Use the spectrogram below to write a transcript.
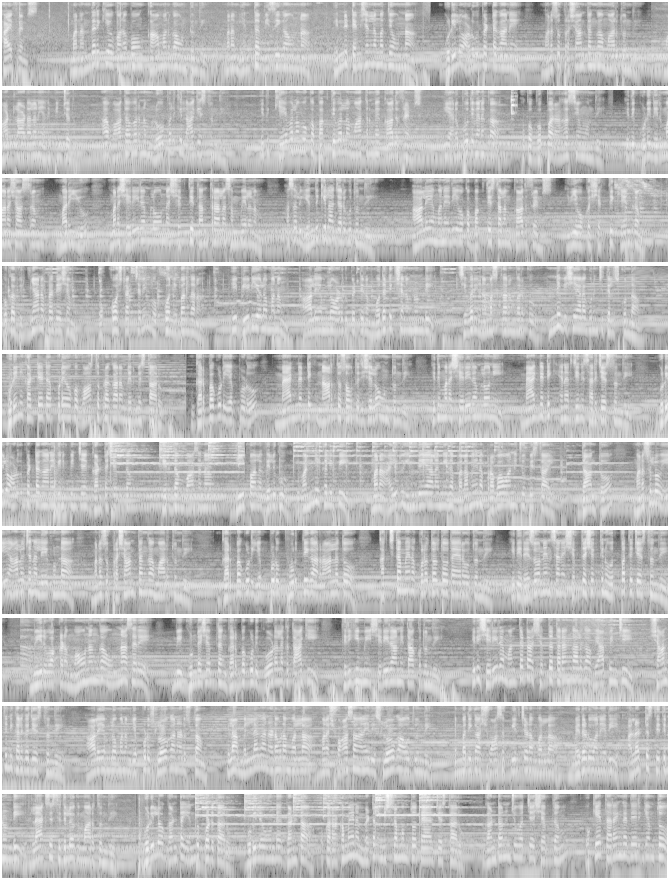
Hi friends మనందరికీ ఒక అనుభవం కామన్గా ఉంటుంది. మనం ఎంత బిజీగా ఉన్నా ఎన్ని టెన్షన్ల మధ్య ఉన్నా గుడిలో అడుగు పెట్టగానే మనసు ప్రశాంతంగా మారుతుంది. మాట్లాడాలని అనిపించదు. ఆ వాతావరణం లోపలికి లాగేస్తుంది. ఇది కేవలం ఒక భక్తి వల్ల మాత్రమే కాదు ఫ్రెండ్స్. ఈ అనుభూతి వెనుక ఒక గొప్ప రహస్యం ఉంది. ఇది గుడి నిర్మాణ శాస్త్రం మరియు మన శరీరంలో ఉన్న శక్తి తంత్రాల సమ్మేళనం. అసలు ఎందుకు ఇలా జరుగుతుంది? ఆలయం అనేది ఒక భక్తి స్థలం కాదు ఫ్రెండ్స్. ఇది ఒక శక్తి కేంద్రం. ఒక విజ్ఞాన ప్రదేశం ఒక్కో స్ట్రక్చరింగ్ ఒక్కో నిబంధన. ఈ వీడియోలో మనం ఆలయంలో అడుగుపెట్టిన మొదటి క్షణం నుండి చివరి నమస్కారం వరకు అన్ని విషయాల గురించి తెలుసుకుందాం. గుడిని కట్టేటప్పుడే ఒక వాస్తు ప్రకారం నిర్మిస్తారు. గర్భగుడి ఎప్పుడు మ్యాగ్నెటిక్ నార్త్ సౌత్ దిశలో ఉంటుంది. ఇది మన శరీరంలోని మ్యాగ్నెటిక్ ఎనర్జీని సరిచేస్తుంది. గుడిలో అడుగుపెట్టగానే వినిపించే గంట శబ్దం తీర్థం వాసన దీపాల వెలుగు ఇవన్నీ కలిపి మన ఐదు ఇంద్రియాల మీద బలమైన ప్రభావాన్ని చూపిస్తాయి. దాంతో మనసులో ఏ ఆలోచన లేకుండా మనసు ప్రశాంతంగా మారుతుంది. గర్భగుడి ఎప్పుడు పూర్తిగా రాళ్ళతో ఖచ్చితమైన కొలతలతో తయారవుతుంది. ఇది రెజోనెన్స్ అనే శబ్దశక్తిని ఉత్పత్తి చేస్తుంది. మీరు అక్కడ మౌనంగా ఉన్నా సరే మీ గుండె శబ్దం గర్భగుడి గోడలకు తాకి తిరిగి మీ శరీరాన్ని తాకుతుంది. ఇది శరీరం అంతటా శబ్ద తరంగాలుగా వ్యాపించి శాంతిని కలుగజేస్తుంది. ఆలయంలో మనం ఎప్పుడు స్లోగా నడుస్తాం. ఇలా మెల్లగా నడవడం వల్ల మన శ్వాస అనేది స్లోగా అవుతుంది. నెమ్మదిగా శ్వాస పీల్చడం వల్ల మెదడు అనేది అలర్ట్ స్థితి నుండి రిలాక్స్ స్థితిలోకి మారుతుంది. గుడిలో గంట ఎందుకు కొడతారు గుడిలో ఉండే గంట ఒక రకమైన మెటల్ మిశ్రమంతో తయారు చేస్తారు. గంట నుంచి వచ్చే శబ్దం ఒకే తరంగ దైర్ఘ్యంతో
